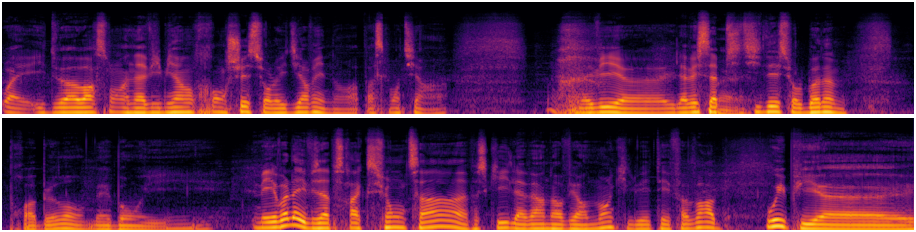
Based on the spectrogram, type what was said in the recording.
Ouais, il devait avoir son, un avis bien tranché sur Lloyd Irvine, on va pas se mentir. hein. À mon avis, il avait sa Ouais. petite idée sur le bonhomme. Probablement, mais bon, il... Mais voilà, il faisait abstraction de ça parce qu'il avait un environnement qui lui était favorable. Oui, puis euh,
